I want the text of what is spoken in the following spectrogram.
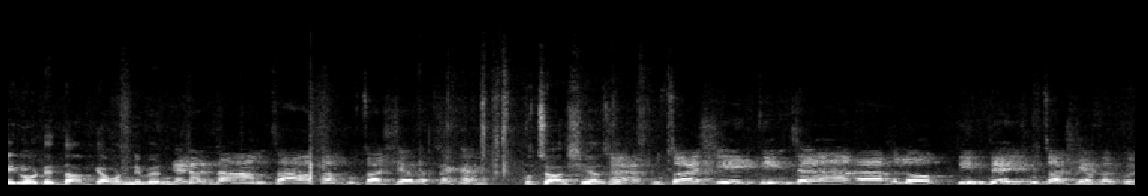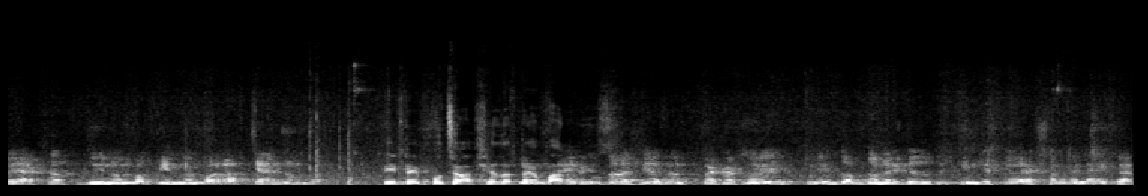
এই গরুটির দাম কেমন নেবেন? এটার দাম চাওয়া দাম পঁচাশি হাজার টাকা। পঁচাশি হাজার। হ্যাঁ পঁচাশি এই তিনটা হলো তিনটাই পঁচাশি হাজার করে। একটা দুই নম্বর তিন নম্বর আর চার নম্বর। এটাই পঁচাশি হাজার টাকা পার পিস পঁচাশি হাজার টাকা করে তুমি দরদামের এটা যদি তিনটে কেউ একসঙ্গে নেয় এটা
